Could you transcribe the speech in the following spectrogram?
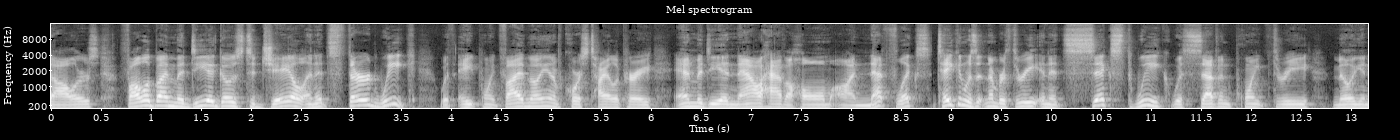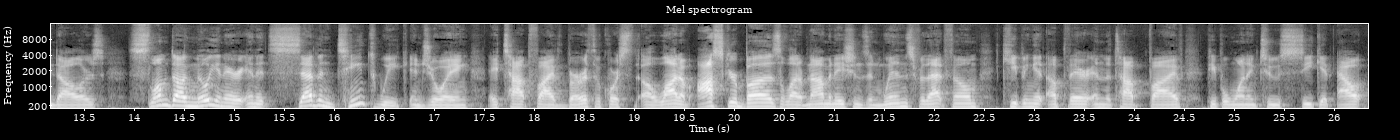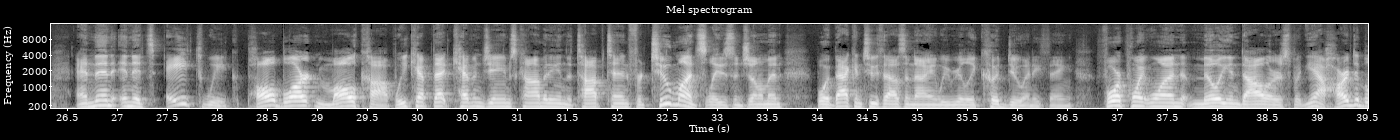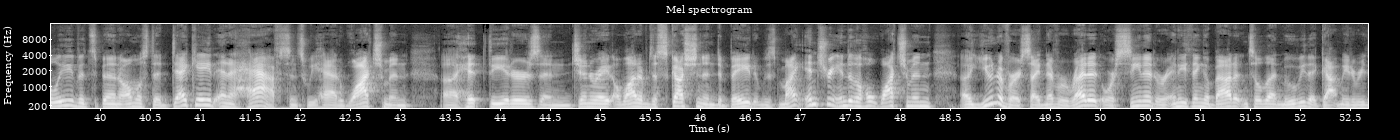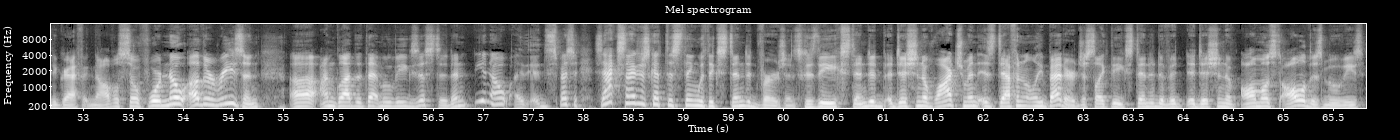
followed by Madea Goes to Jail in its third week with 8.5 million. Of course, Tyler Perry and Madea now have a home on Netflix. Taken was at number three in its sixth week with 7.3 million dollars. Slumdog Millionaire in its 17th week enjoying a top five berth. Of course, a lot of Oscar buzz, a lot of nominations and wins for that film, keeping it up there in the top five, people wanting to seek it out. And then in its eighth week, Paul Blart Mall Cop. We kept that Kevin James comedy in the top 10 for two months, ladies and gentlemen. Boy, back in 2009, we really could do anything. $4.1 million. But yeah, hard to believe it's been almost a decade and a half since we had Watchmen uh, hit theaters and generate a lot of discussion and debate. It was my entry into the whole Watchmen uh, universe. I'd never read it or seen it or anything about it until that movie that got me to read the graphic novel. So, for no other reason, uh, I'm glad that that movie existed. And, you know, especially Zack Snyder's got this thing with extended versions because the extended edition of Watchmen is definitely better, just like the extended edition of almost all of his movies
